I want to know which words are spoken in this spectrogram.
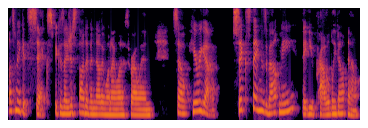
Let's make it six because I just thought of another one I want to throw in. So here we go. Six things about me that you probably don't know.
